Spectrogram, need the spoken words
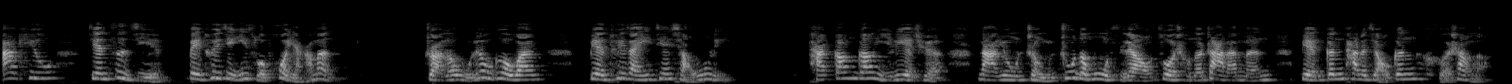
阿 Q 见自己被推进一所破衙门。转了五六个弯，便推在一间小屋里。他刚刚一趔趄，那用整株的木子料做成的栅栏门便跟他的脚跟合上了。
